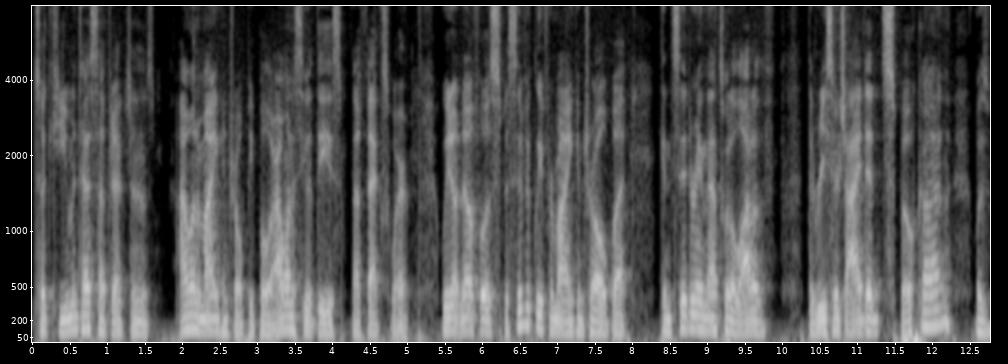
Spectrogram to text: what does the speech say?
took human test subjects and was, I want to mind control people or I want to see what these effects were. We don't know if it was specifically for mind control, but considering that's what a lot of the research I did spoke on was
